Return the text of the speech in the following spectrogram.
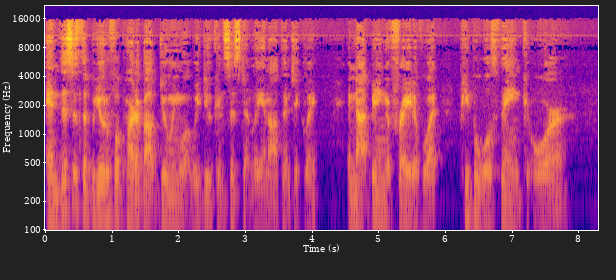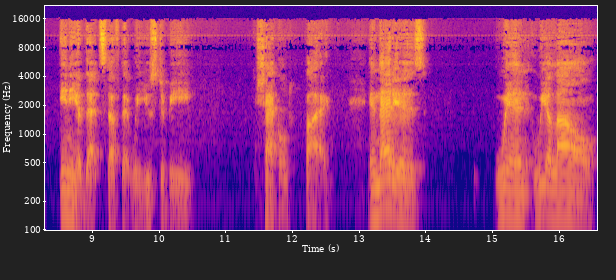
And this is the beautiful part about doing what we do consistently and authentically and not being afraid of what people will think or any of that stuff that we used to be shackled by. And that is when we allow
